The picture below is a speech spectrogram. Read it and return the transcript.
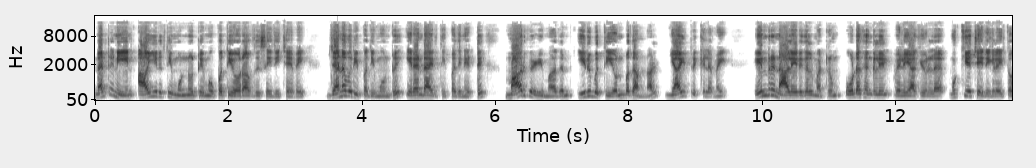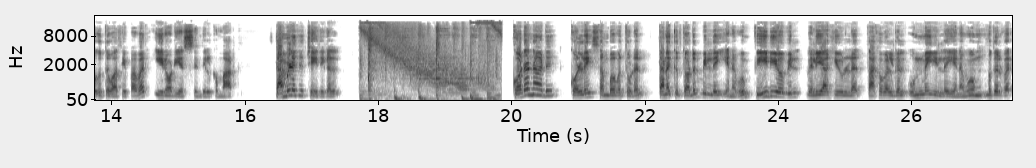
நற்றினியின் ஆயிரத்தி முன்னூற்றி முப்பத்தி ஓராவது செய்தி சேவை ஜனவரி பதிமூன்று இரண்டாயிரத்தி பதினெட்டு மார்கழி மாதம் இருபத்தி ஒன்பதாம் நாள் ஞாயிற்றுக்கிழமை. இன்று நாளேடுகள் மற்றும் ஊடகங்களில் வெளியாகியுள்ள முக்கிய செய்திகளை தொகுத்து வாசிப்பவர் ஈரோடு எஸ் செந்தில்குமார். தமிழக செய்திகள் கொடநாடு கொள்ளை சம்பவத்துடன் தனக்கு தொடர்பில்லை எனவும் வீடியோவில் வெளியாகியுள்ள தகவல்கள் உண்மையில்லை எனவும் முதல்வர்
